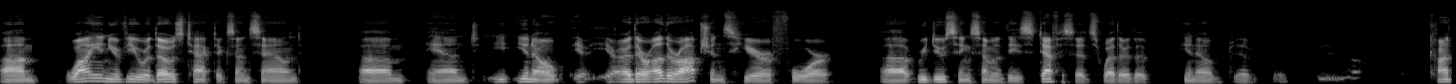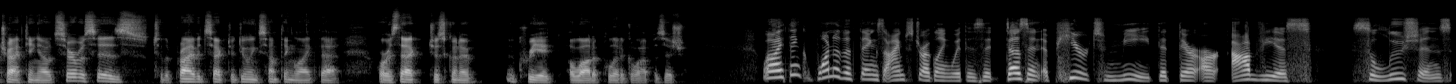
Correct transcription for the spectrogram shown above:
Um, why, in your view, are those tactics unsound? Um, and you know, are there other options here for uh, reducing some of these deficits? Whether the you know uh, contracting out services to the private sector, doing something like that? Or is that just going to create a lot of political opposition? Well, I think one of the things I'm struggling with is it doesn't appear to me that there are obvious solutions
